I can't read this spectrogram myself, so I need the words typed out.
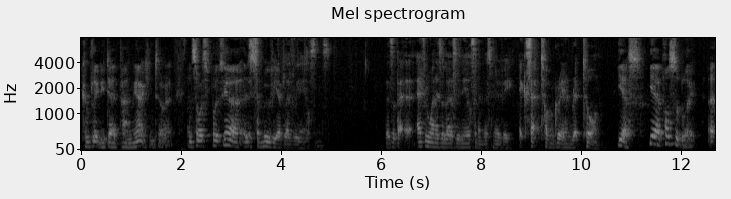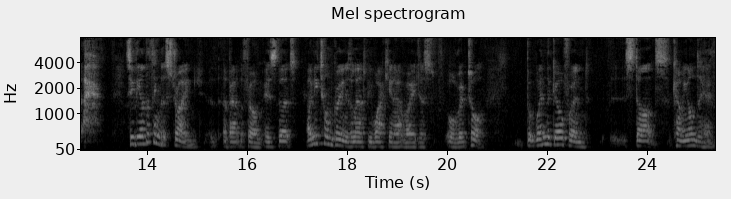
completely deadpan reaction to it. And so I suppose, yeah, it's it's, a movie of Leslie Nielsen's. There's a everyone is a Leslie Nielsen in this movie except Tom Green and Rip Torn. yes, yeah, possibly. Uh, see, the other thing that's strange about the film is that only Tom Green is allowed to be wacky and outrageous or ripped on. But when the girlfriend uh, starts coming on to him,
